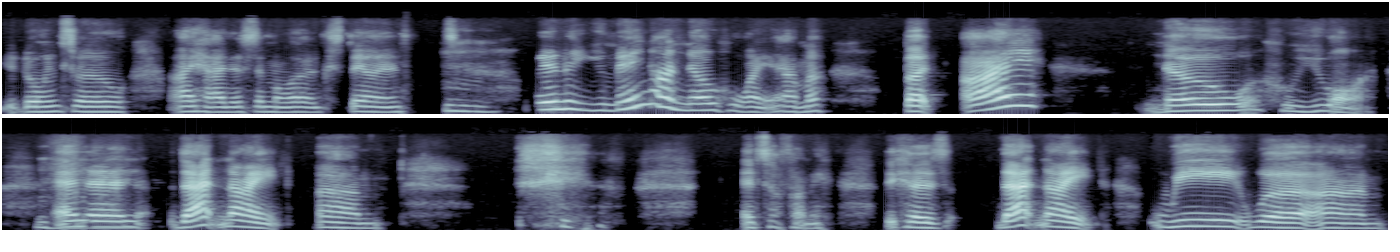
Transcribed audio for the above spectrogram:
you're going through. I had a similar experience. Mm. When you may not know who I am, but I know who you are. Mhm. And then that night, um, she, it's so funny because that night we were um,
